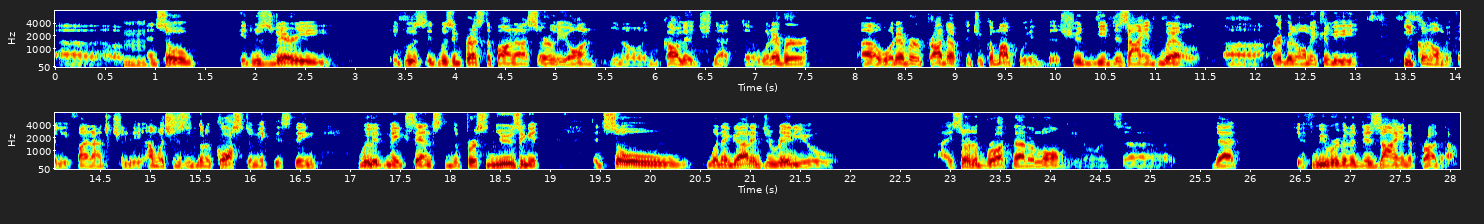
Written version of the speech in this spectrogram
mm-hmm. and so it was very it was it was impressed upon us early on, you know, in college that uh, whatever uh, whatever product that you come up with should be designed well, uh, ergonomically, economically, financially. How much is it going to cost to make this thing? Will it make sense to the person using it? And so when I got into radio, I sort of brought that along. You know, it's uh, that if we were going to design a product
